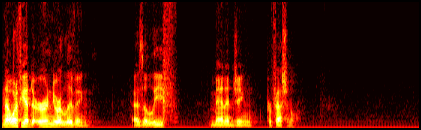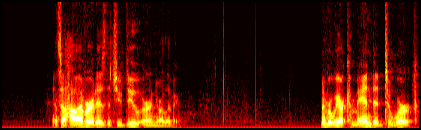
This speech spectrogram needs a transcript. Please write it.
Now, what if you had to earn your living as a leaf managing professional? And so, however it is that you do earn your living, remember, we are commanded to work,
